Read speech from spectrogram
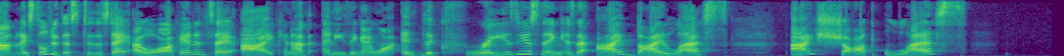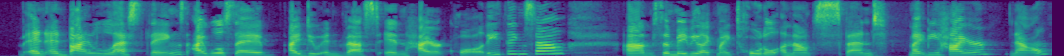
Um, and I still do this to this day. I will walk in and say, I can have anything I want. And the craziest thing is that I buy less, I shop less and and buy less things. I will say I do invest in higher quality things now. Um, so maybe like my total amount spent might be higher now.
